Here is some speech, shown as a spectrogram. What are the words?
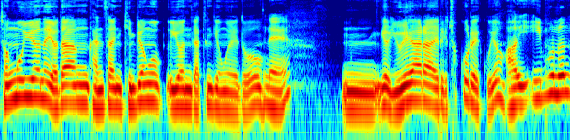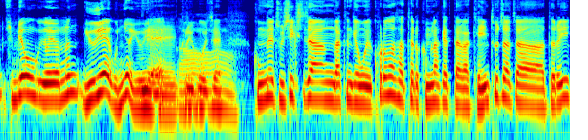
정무위원회 여당 간사인 김병욱 의원 같은 경우에도 네. 음 유예하라 이렇게 촉구를 했고요. 아 이- 이분은 김병욱 의원은 유예군요. 유예. 네, 그리고 아. 이제 국내 주식시장 같은 경우에 코로나 사태로 급락했다가 개인 투자자들이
